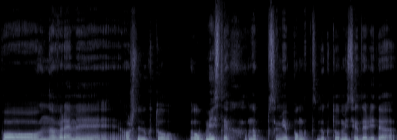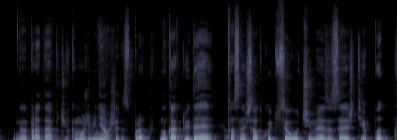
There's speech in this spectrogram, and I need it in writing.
по-на време, още докато обмислях на самия пункт, докато обмислях дали да, да направя тази почивка, може би нямаше да спра. Но както и да е, това са неща, от които се учиме за следващия път.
